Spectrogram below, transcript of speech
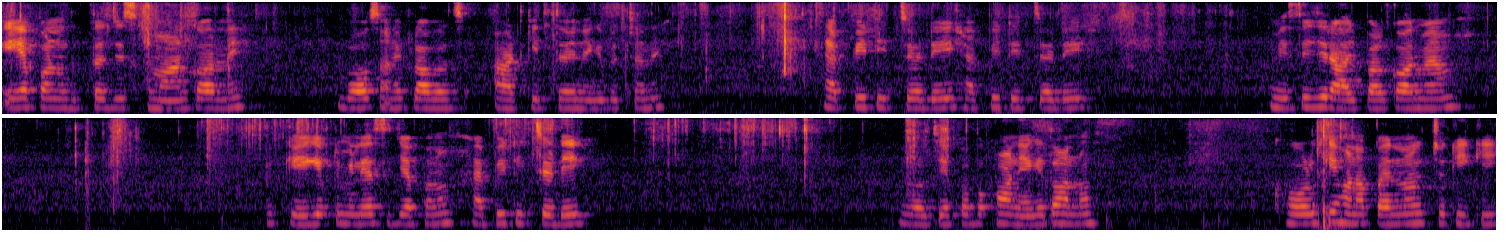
ਇਹ ਆਪਾਂ ਨੂੰ ਦਿੱਤਾ ਜੀ ਸੁਖਮਾਨ ਕੌਰ ਨੇ। ਬਹੁਤ ਸਾਰੇ ਫਲਾਵਰਸ ਆਰਟ ਕੀਤੇ ਹੋਏ ਨੇਗੇ ਬੱਚਿਆਂ ਨੇ happy teacher day happy teacher day Mrs Rajpal Kaur ma'am ਕੀ ਗਿਫਟ ਮਿਲਿਆ ਸੀ ਜੀ ਆਪਾਂ ਨੂੰ ਹੈਪੀ ਟੀਚਰ ਡੇ ਲੋ ਜੀ ਆਪਾਂ ਵਿਖਾਉਣੇ ਹੈਗੇ ਤੁਹਾਨੂੰ। ਖੋਲ ਕੇ ਹੁਣ ਆਪਾਂ ਇਹਨਾਂ ਵਿੱਚੋਂ ਕੀ ਕੀ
